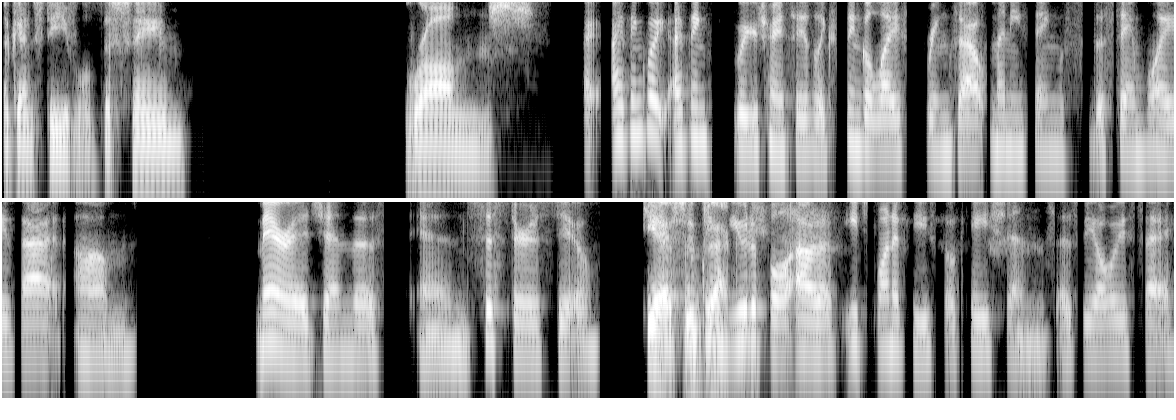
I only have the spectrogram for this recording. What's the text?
against evil the same wrongs I, I think what I think what you're trying to say is like single life brings out many things the same way that um marriage and the and sisters do. yes exactly beautiful out of each one of these vocations, as we always say.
